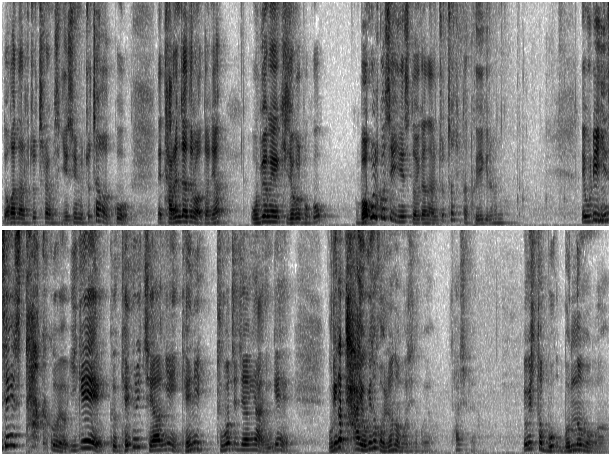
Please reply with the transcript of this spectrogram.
너가 나를 쫓으라면서 예수님을 쫓아갔고 다른 자들은 어떠냐? 오병의 기적을 보고 먹을 것을 인해서 너희가 나를 쫓아줬다 그 얘기를 하는 겁니다. 우리 인생에서 다 그거예요. 이게 그 개구리 재앙이 괜히 두 번째 재앙이 아닌 게 우리가 다 여기서 걸려 넘어지는 거예요. 사실은 여기서 더 못 넘어가.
